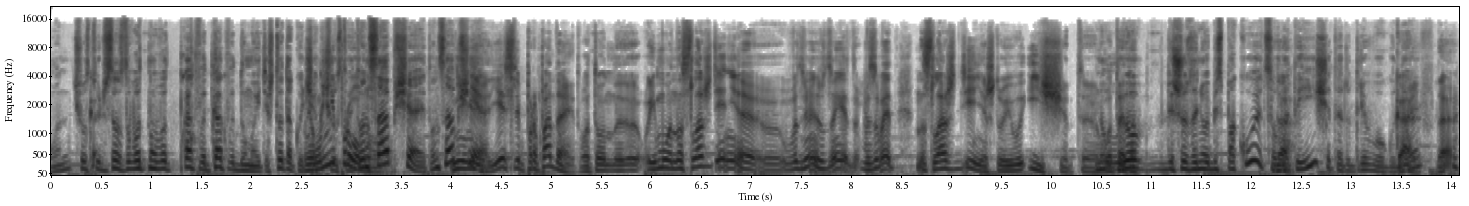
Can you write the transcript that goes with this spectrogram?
Он чувствует, что вот, ну вот как вы, как вы думаете, что такое Ну, человек он не чувствует? Он пробовал. сообщает, он Не, сообщает. не, если пропадает, вот он э, ему наслаждение э, вызывает, вызывает наслаждение, что его ищет. э, Ну, вот его- этот что за него беспокоится, Да. он это ищет, эту тревогу. да? кайф, да?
